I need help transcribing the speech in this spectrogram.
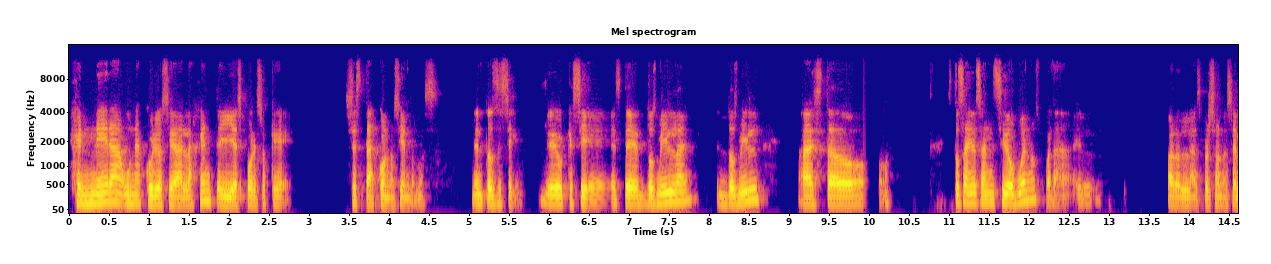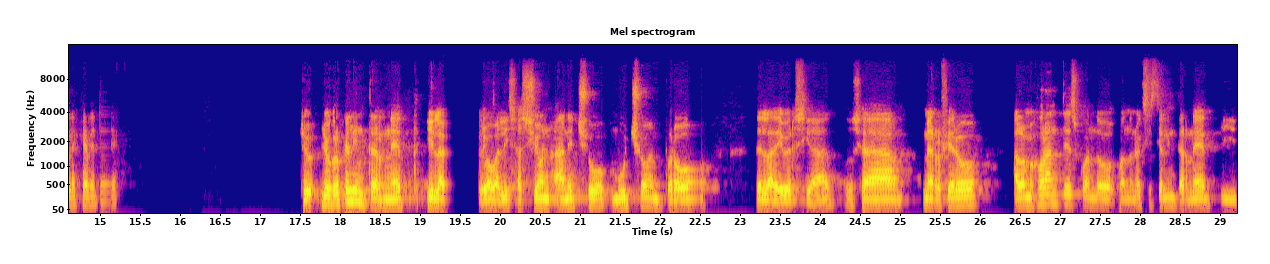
genera una curiosidad a la gente y es por eso que se está conociendo más. Entonces, sí, digo que sí, este 2000, 2000 ha estado, estos años han sido buenos para, el, para las personas LGBT. Yo, yo creo que el Internet y la globalización han hecho mucho en pro de la diversidad. O sea, me refiero, a lo mejor antes, cuando, cuando no existía el Internet y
